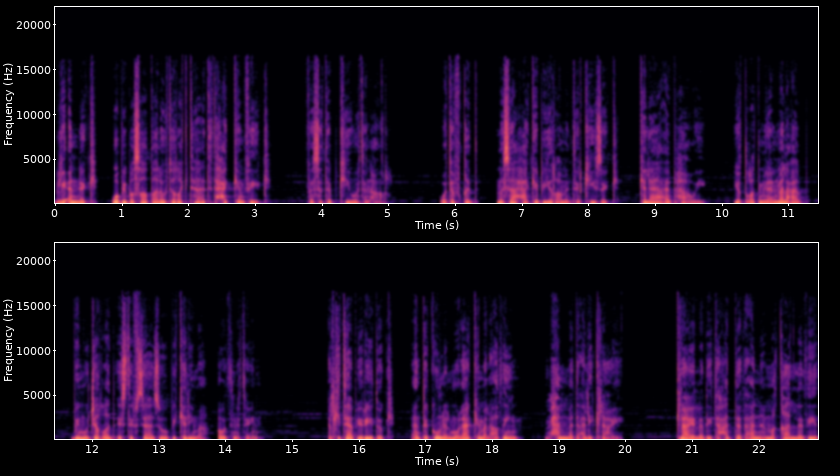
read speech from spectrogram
لأنك وببساطة لو تركتها تتحكم فيك فستبكي وتنهار. وتفقد مساحة كبيرة من تركيزك كلاعب هاوي يطرد من الملعب بمجرد استفزازه بكلمة أو اثنتين. الكتاب يريدك أن تكون الملاكم العظيم محمد علي كلاي. كلاي الذي تحدث عنه مقال لذيذ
